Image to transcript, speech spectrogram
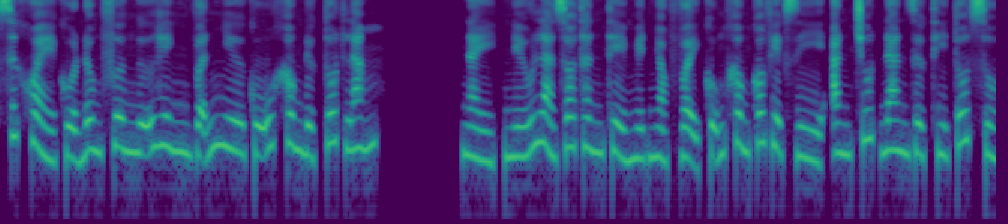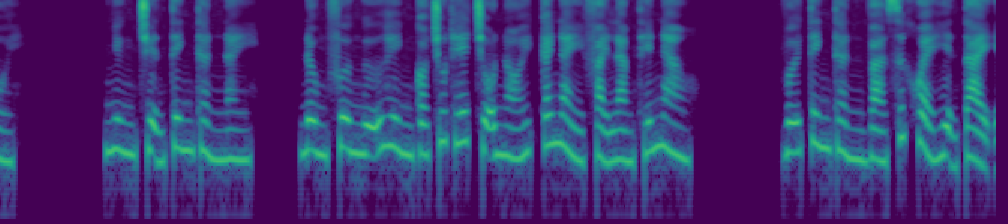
sức khỏe của đông phương ngữ hình vẫn như cũ không được tốt lắm. Này, nếu là do thân thể mệt nhọc vậy cũng không có việc gì, ăn chút đan dược thì tốt rồi. Nhưng chuyện tinh thần này, đông phương ngữ hình có chút hết chỗ nói, cái này phải làm thế nào? Với tinh thần và sức khỏe hiện tại,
